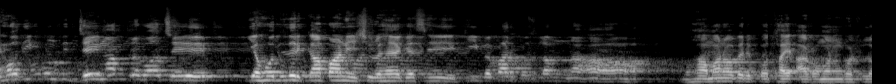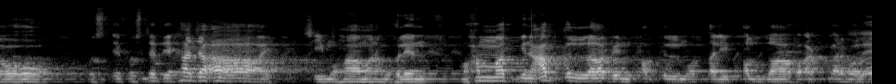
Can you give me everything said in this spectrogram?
ইহুদি পণ্ডিত যেই মাত্র বলছে, ইহুদিদের কাঁপানি শুরু হয়ে গেছে। কি ব্যাপার বুঝলাম না। মহামানবের কোথায় আগমন ঘটলো। খুঁজতে খুঁজতে দেখা যায়, সেই মহামানব হলেন মোহাম্মদ বিন আবদুল্লাহ বিন আব্দুল মোত্তালিব। আল্লাহ আকবার বলে।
